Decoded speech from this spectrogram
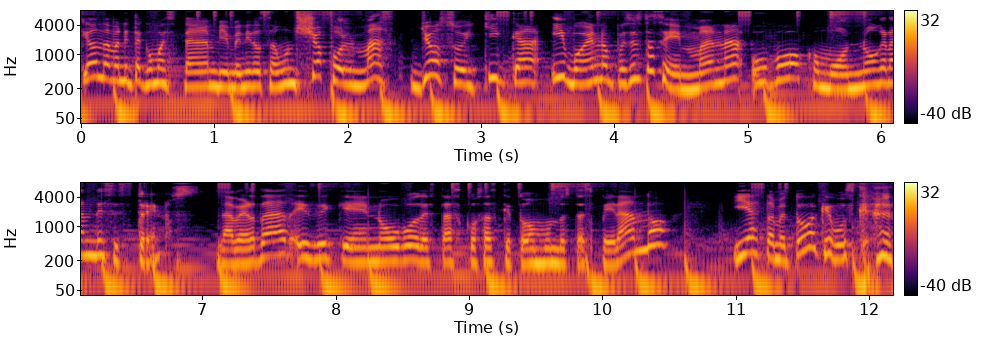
¿Qué onda, manita? ¿Cómo están? Bienvenidos a un Shuffle más. Yo soy Kika y bueno, pues esta semana hubo como no grandes estrenos. La verdad es de que no hubo de estas cosas que todo el mundo está esperando y hasta me tuve que buscar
